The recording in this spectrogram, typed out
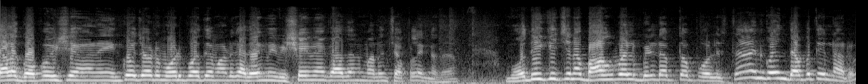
చాలా గొప్ప విషయం అని ఇంకో చోట ఓడిపోతే మనకు అదేమి విషయమే కాదని మనం చెప్పలేం కదా. మోదీకి ఇచ్చిన బాహుబలి బిల్డప్తో పోలిస్తే ఆయన కొంచెం దెబ్బతిన్నారు.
